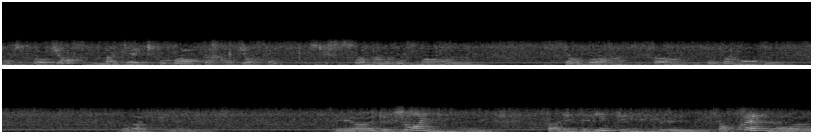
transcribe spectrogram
en toute confiance, malgré qu'il ne faut pas faire confiance à qui que ce soit, malheureusement, euh, se faire voir, c'est ça, hein, c'est vraiment de... Voilà, c'est... Et euh, les gens, ils, enfin les élites, ils s'en prennent euh,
